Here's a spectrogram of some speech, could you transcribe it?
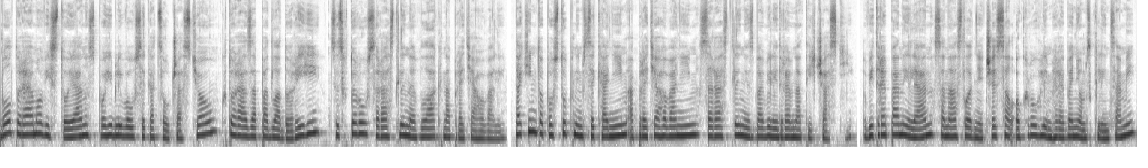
Bol to rámový stojan s pohyblivou sekacou časťou, ktorá zapadla do ryhy, cez ktorú sa rastlinné vlákna preťahovali. Takýmto postupným sekaním a preťahovaním sa rastliny zbavili drevnatých častí. Vytrepaný ľan sa následne česal okrúhlým hrebeňom s klincami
